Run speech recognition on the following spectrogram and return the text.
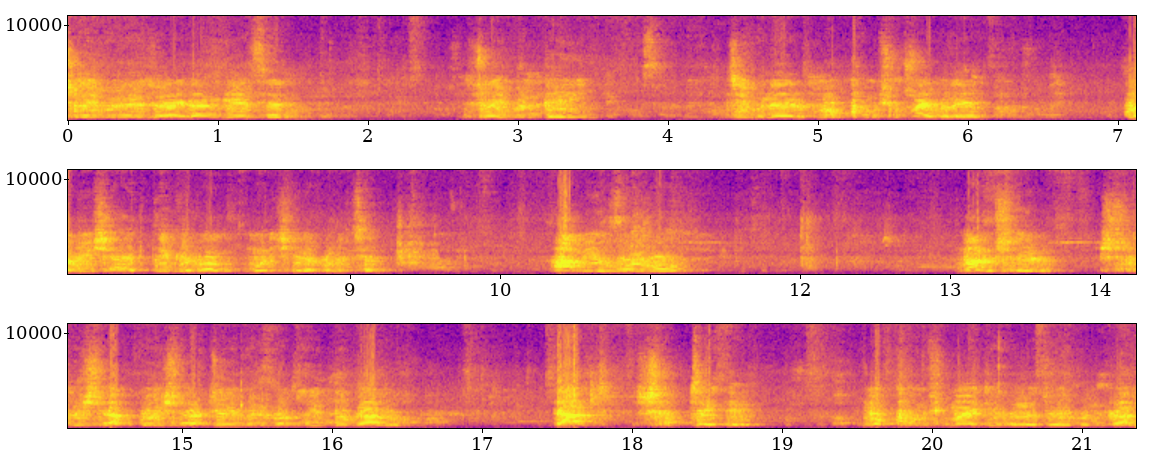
জৈবনের জয়গান গেয়েছেন। জৈবনকেই জীবনের মক্ষম সময় বলে কবি সাহিত্যিক এবং মনীষীরা বলেছেন। আমিও বলব, মানুষের শৈশব কৈশোর জৈবন এবং বৃদ্ধকাল তার সবচাইতে মক্ষম সময়টি হলো জৈবনকাল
